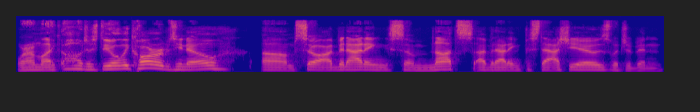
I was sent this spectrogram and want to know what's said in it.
where I'm like, oh, just the only carbs, you know? Um, so I've been adding some nuts. I've been adding pistachios, which have been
